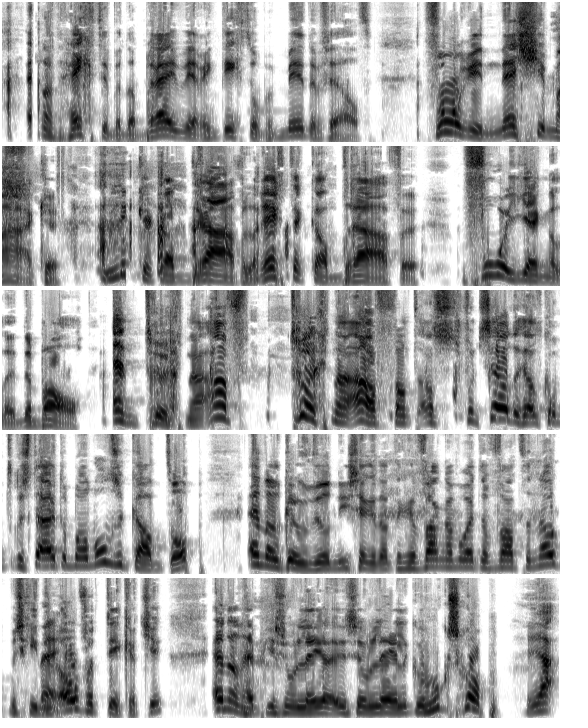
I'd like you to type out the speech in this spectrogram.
En dan hechten we dat breiwerk dicht op het middenveld. Voorin nestje maken. Linkerkant draven, rechterkant draven. Voorjengelen de bal. En terug naar af. Terug naar af. Want als, voor hetzelfde geld komt er een stuiterbal onze kant op. En dan kunnen we wil niet zeggen dat er gevangen wordt of wat dan ook. Misschien Nee. een overtikkertje. En dan heb je zo'n le- zo'n lelijke hoekschop. Ja.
